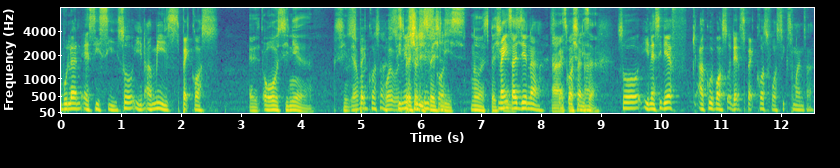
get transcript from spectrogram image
bulan SCC So in army is spec course Oh, senior. Senior Spec course lah. What- Senior specialist, specialist specialist. No, specialist. Naik sarjan lah Ah, Spec course specialist lah. So in SCDF Aku masuk that spec course for 6 months lah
